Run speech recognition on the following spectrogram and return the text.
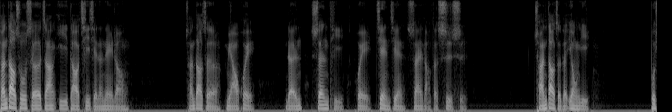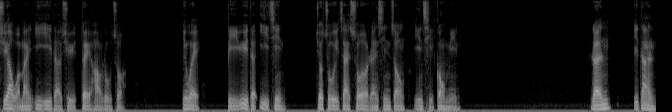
传道书十二章一到七节的内容，传道者描绘人身体会渐渐衰老的事实。传道者的用意，不需要我们一一的去对号入座，因为比喻的意境就足以在所有人心中引起共鸣。人一旦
